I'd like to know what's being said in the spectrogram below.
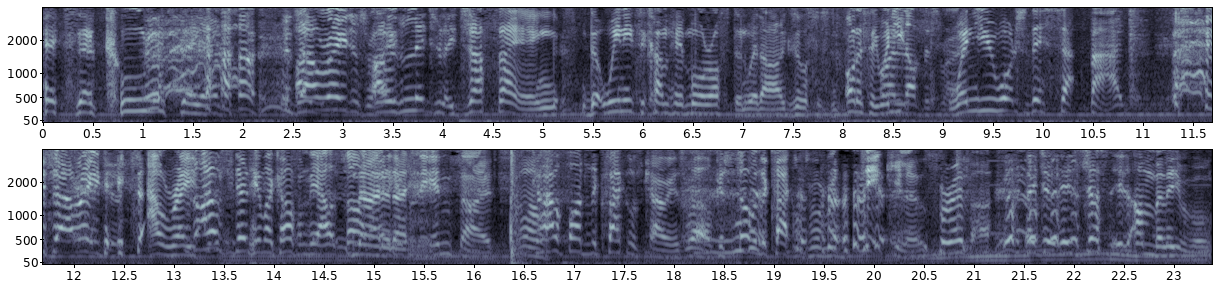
it's the coolest thing ever. it's I outrageous, right? I was literally just saying that we need to come here more often with our exhaust system. Honestly, when I you love this road. when you watch this sat back, it's outrageous. it's outrageous. I obviously don't hear my car from the outside. No, no, no. From the inside. Oh. How far do the crackles carry as well? Because some of the crackles were ridiculous. forever. It's just it's unbelievable.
